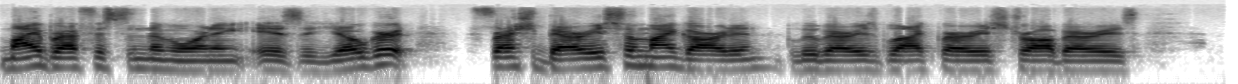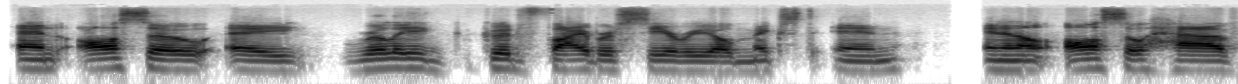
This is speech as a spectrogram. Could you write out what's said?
my breakfast in the morning is a yogurt, fresh berries from my garden, blueberries, blackberries, strawberries, and also a really good fiber cereal mixed in. And then I'll also have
